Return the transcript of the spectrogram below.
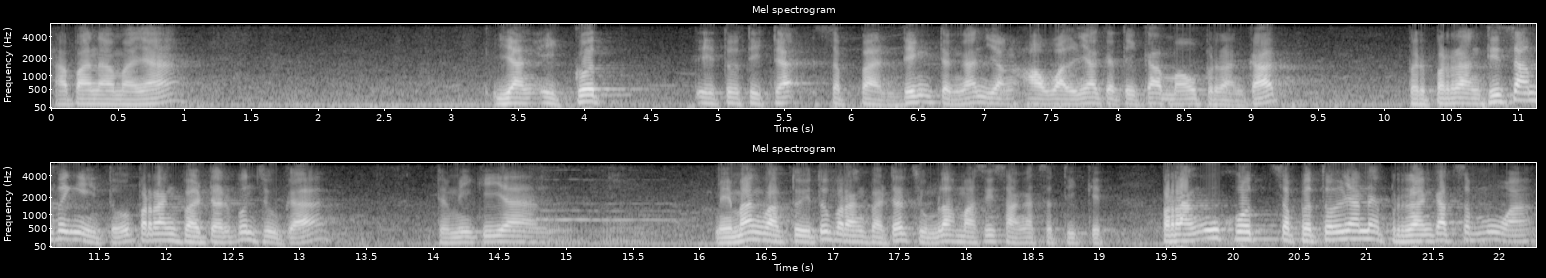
apa namanya yang ikut itu tidak sebanding dengan yang awalnya ketika mau berangkat berperang. Di samping itu, perang Badar pun juga demikian. Memang waktu itu perang Badar jumlah masih sangat sedikit. Perang Uhud sebetulnya nek berangkat semua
